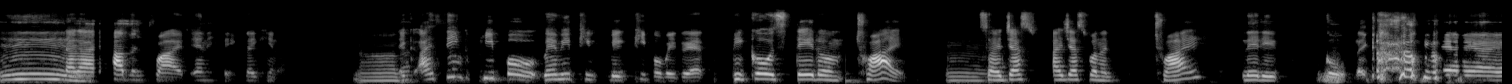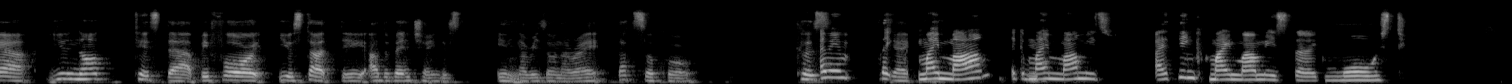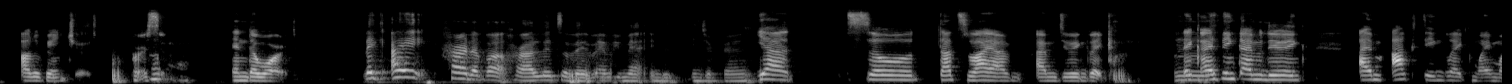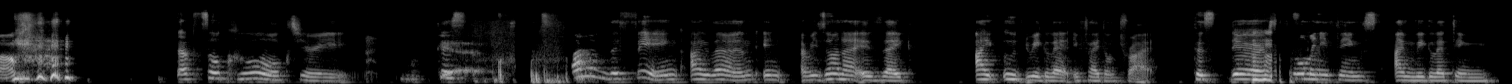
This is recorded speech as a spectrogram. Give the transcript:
Mm. that I haven't tried anything. Like you know, Ah, like I think people when we pe- people regret because they don't try. Mm. So I just I just want to try, let it go. Like don't know. yeah, yeah, yeah. You noticed that before you start the adventure in this in Arizona, right? That's so cool. Cause I mean, like Yeah. my mom, like Mm. my mom is. I think my mom is the like most adventurous person in the world. like I heard about her a little bit when we met in the in Japan. yeah so that's why i'm i'm doing like like Mm, i think i'm doing i'm acting like my mom that's so cool, actually. Because one of the thing I learned in Arizona is like I would regret if I don't try. Because there are so many things I'm regretting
